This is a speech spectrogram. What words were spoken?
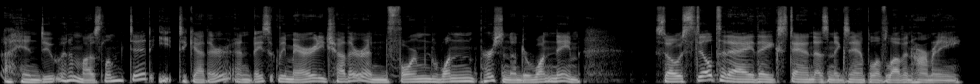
a Hindu and a Muslim did eat together and basically married each other and formed one person under one name. So, still today, they stand as an example of love and harmony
